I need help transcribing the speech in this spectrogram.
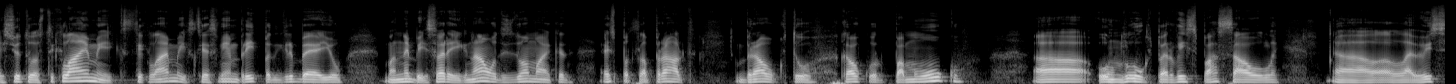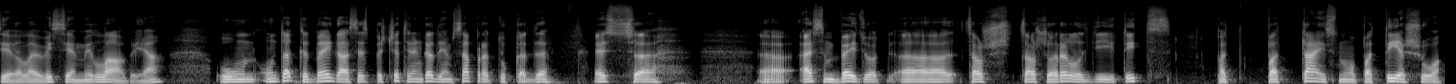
es jutos tik laimīgs, tik laimīgs, ka es vienu brīdi pat gribēju, man nebija svarīga nauda, es domāju, ka es pat labprāt brauktu kaut kur pa mūku uh, un lūgt par visu pasauli, uh, lai, visie, lai visiem ir labi, ja, Un, un tad, kad beigās es pēc četriem gadiem sapratu, kad es uh, esmu beidzot uh, caur, caur šo reliģiju ticis pat, pat taisno, pat tiešo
